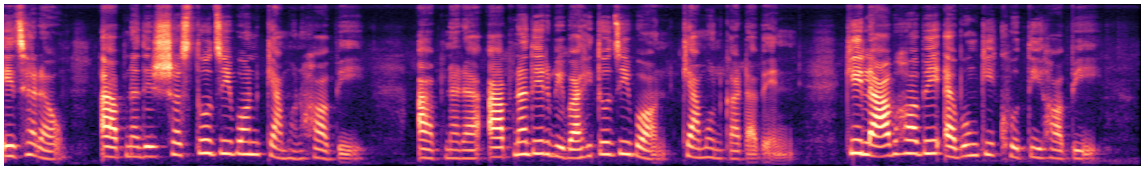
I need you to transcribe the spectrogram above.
এছাড়াও আপনাদের স্বাস্থ্য জীবন কেমন হবে? আপনারা আপনাদের বিবাহিত জীবন কেমন কাটাবেন? কি লাভ হবে এবং কি ক্ষতি হবে?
